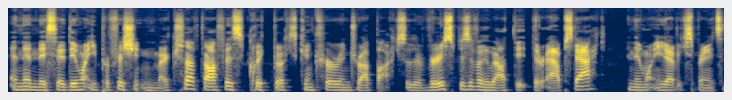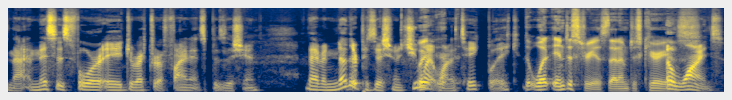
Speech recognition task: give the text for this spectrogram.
And then they said they want you proficient in Microsoft Office, QuickBooks, Concur, and Dropbox. So they're very specific about the, their app stack and they want you to have experience in that. And this is for a director of finance position. They have another position which you Wait, might want to uh, take, Blake. What industry is that? I'm just curious. Oh, wines.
